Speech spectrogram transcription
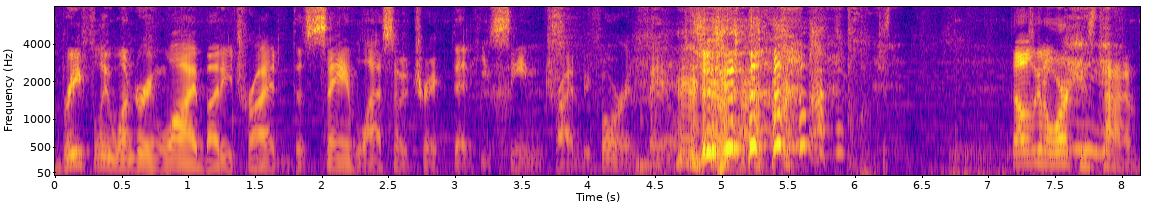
briefly wondering why Buddy tried the same lasso trick that he's seen tried before and failed. that was gonna work this time.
